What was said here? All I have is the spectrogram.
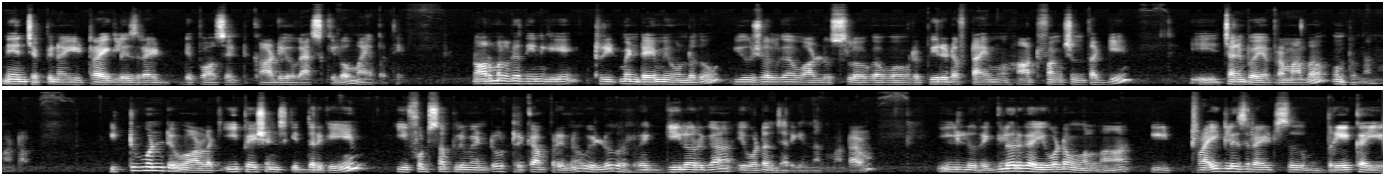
నేను చెప్పిన ఈ ట్రైగ్లిజరైడ్ డిపాజిట్ కార్డియోవాస్కిలో మయోపతి. నార్మల్గా దీనికి ట్రీట్మెంట్ ఏమీ ఉండదు. యూజువల్గా వాళ్ళు స్లోగా over period of time heart function తగ్గి ఈ చనిపోయే ప్రమాదం ఉంటుందన్నమాట. ఇటువంటి వాళ్ళకి ఈ పేషెంట్స్కి ఇద్దరికి ఈ ఫుడ్ సప్లిమెంటు ట్రికాప్రిన్ వీళ్ళు రెగ్యులర్గా ఇవ్వడం జరిగిందనమాట వీళ్ళు రెగ్యులర్గా ఇవ్వడం వల్ల ఈ ట్రైగ్లిజరైడ్స్ బ్రేక్ అయ్యి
